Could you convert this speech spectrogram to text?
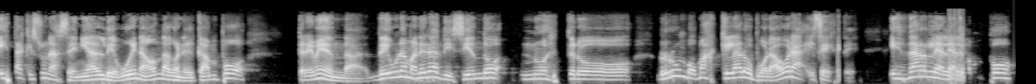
esta que es una señal de buena onda con el campo tremenda, de una manera diciendo nuestro rumbo más claro por ahora es este, es darle al campo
